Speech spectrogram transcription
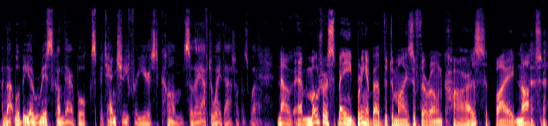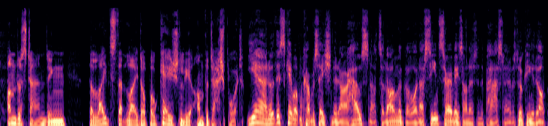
And that will be a risk on their books potentially for years to come. So they have to weigh that up as well. Now, uh, motorists may bring about the demise of their own cars by not understanding the lights that light up occasionally on the dashboard. Yeah, no, this came up in conversation in our house not so long ago, and I've seen surveys on it in the past, and I was looking it up.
